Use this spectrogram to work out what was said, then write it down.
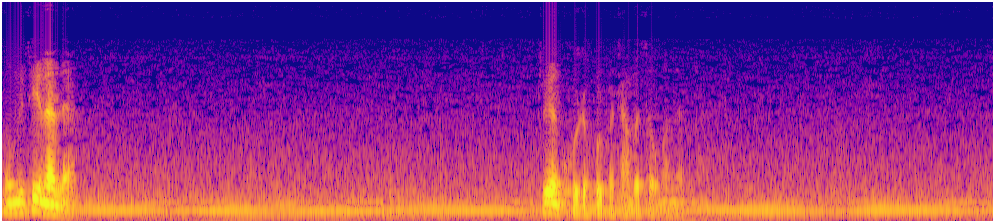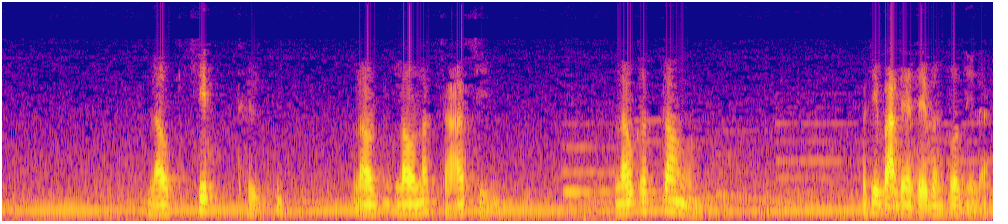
รวมไปที่นั่นแหละเรื่องคุณคุณประธานประสงค์อันนั้น เราคิดถึง เราเรารักษาศีลเราก็ต้องปฏิบัติในแต่เบื้องต้นนี่แหละ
